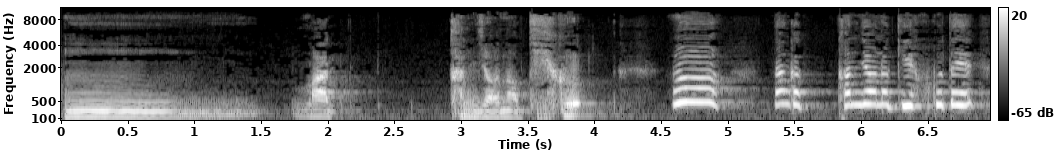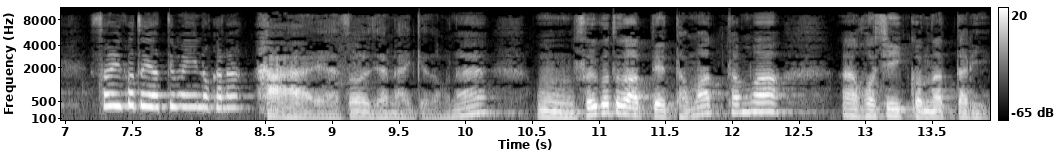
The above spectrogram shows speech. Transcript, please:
うーん、まあ、感情の起伏。うん、なんか感情の起伏で、そういうことやってもいいのかな？はい、いや、そうじゃないけどもね。うん、そういうことがあって、たまたま星1個になったり、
